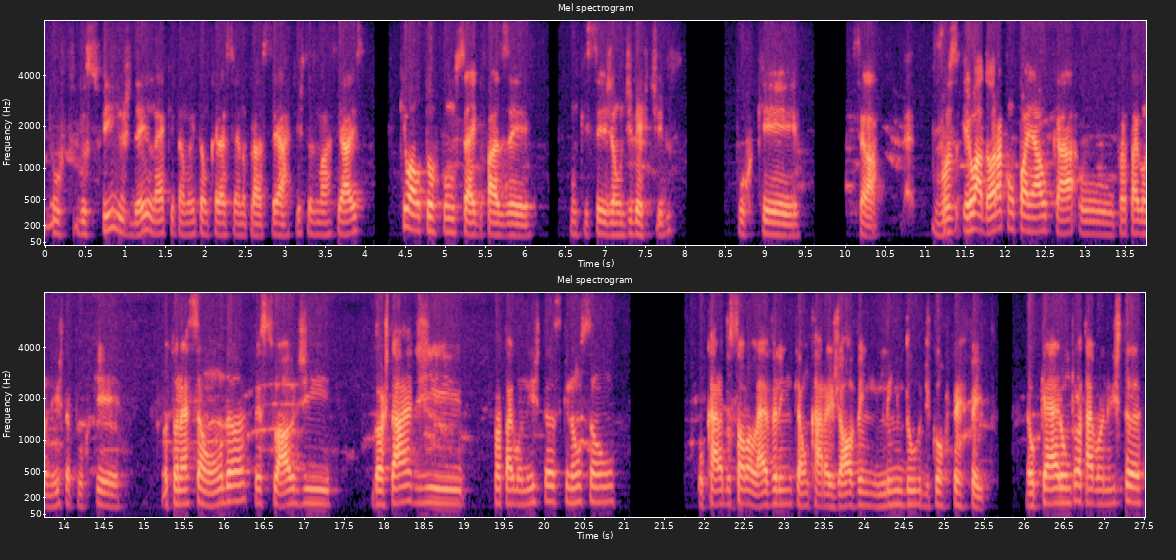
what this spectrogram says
do- dos filhos dele, né, que também estão crescendo para ser artistas marciais, que o autor consegue fazer com que sejam divertidos, porque, sei lá, eu adoro acompanhar o, o protagonista porque eu tô nessa onda pessoal de gostar de protagonistas que não são o cara do solo leveling, que é um cara jovem, lindo, de corpo perfeito. Eu quero um protagonista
